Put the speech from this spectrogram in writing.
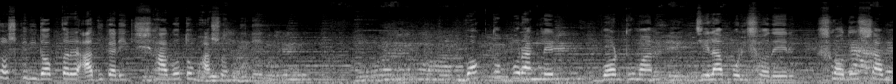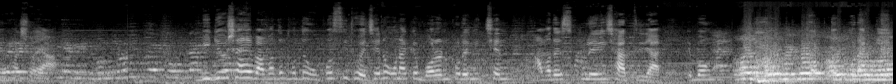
সংস্কৃতি দপ্তরের আধিকারিক স্বাগত ভাষণ দিলেন। বক্তব্য রাখলেন বর্ধমান জেলা পরিষদের সদস্যা মহাশয়া। বিডিও সাহেব আমাদের মধ্যে উপস্থিত হয়েছেন ওনাকে বরণ করে নিচ্ছেন আমাদের স্কুলেরই ছাত্রীরা এবং বক্তব্য রাখলেন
